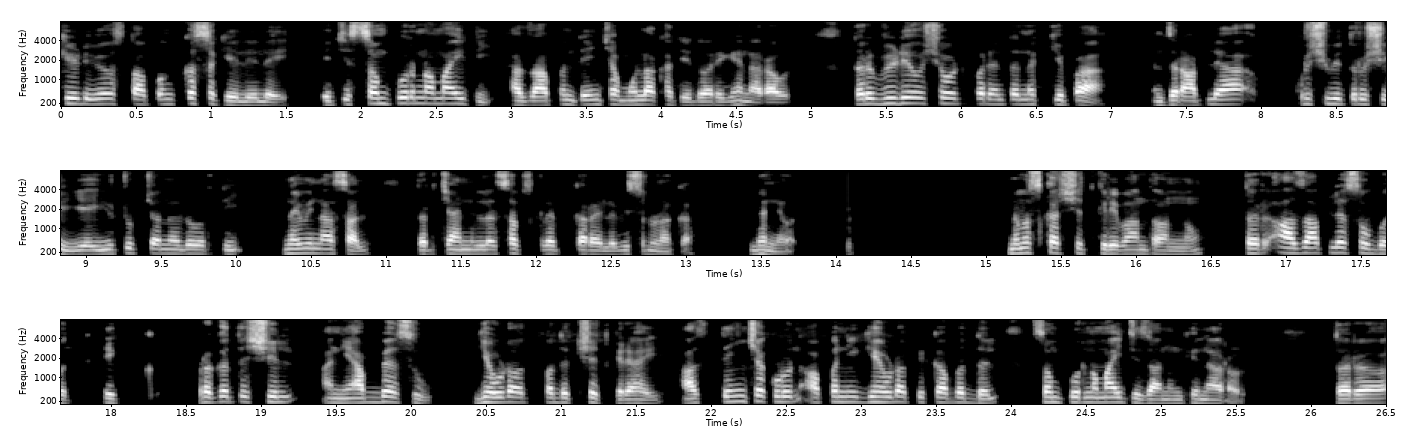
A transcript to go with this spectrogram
कीड व्यवस्थापन कसं केलेलं आहे याची संपूर्ण माहिती आज आपण त्यांच्या मुलाखतीद्वारे घेणार आहोत. तर व्हिडिओ शेवटपर्यंत नक्की पहा. जर आपल्या कृषी ऋषी या युट्यूब चॅनलवरती नवीन असाल तर चॅनलला सबस्क्राईब करायला विसरू नका. धन्यवाद. नमस्कार शेतकरी बांधवांनो. तर आज आपल्यासोबत एक प्रगतशील आणि अभ्यासू घेवडा उत्पादक शेतकरी आहे. आज त्यांच्याकडून आपण घेवडा पिकाबद्दल संपूर्ण माहिती जाणून घेणार आहोत. तर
